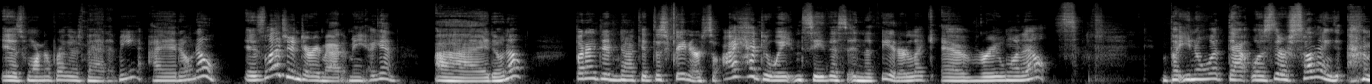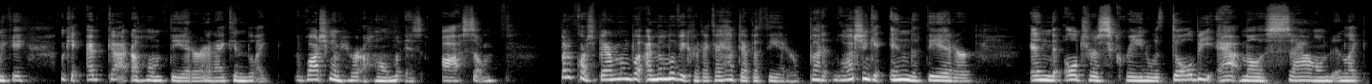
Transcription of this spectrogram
Is Warner Brothers mad at me? I don't know. Is Legendary mad at me? Again, I don't know. But I did not get the screener, so I had to wait and see this in the theater like everyone else. But you know what? That was there's something. Okay, okay, I've got a home theater and I can like watching them here at home is awesome. But of course, but I'm a, I'm a movie critic. I have to have a theater. But watching it in the theater, in the ultra screen with Dolby Atmos sound and like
